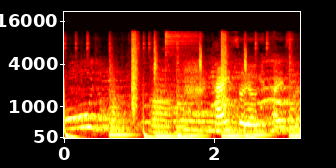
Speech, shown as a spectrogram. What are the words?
어, 다 있어 여기 다 있어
